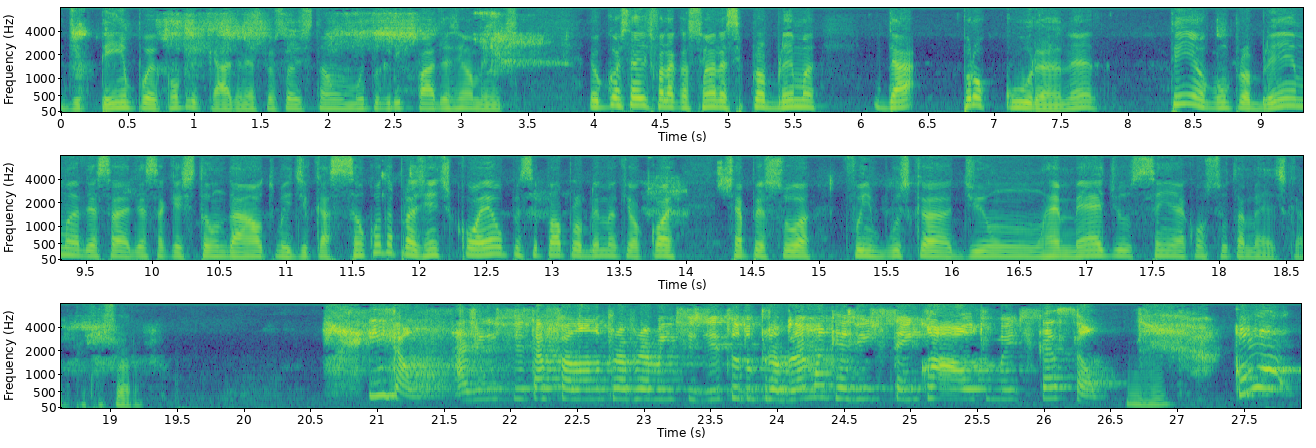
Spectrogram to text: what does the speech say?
de tempo é complicado, né? As pessoas estão muito gripadas realmente. Eu gostaria de falar com a senhora esse problema da procura, né? Tem algum problema dessa, dessa questão da automedicação? Conta pra gente qual é o principal problema que ocorre se a pessoa for em busca de um remédio sem a consulta médica, professora. Então, a gente está falando propriamente dito do problema que a gente tem com a automedicação. Uhum. Como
